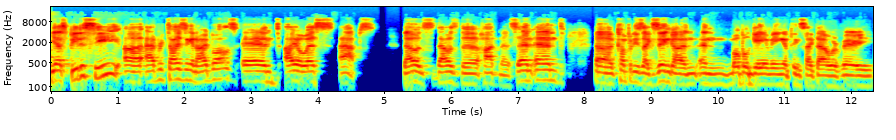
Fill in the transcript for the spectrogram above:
Yes b2c uh, advertising and eyeballs and ios apps. That was that was the hotness. And and uh, companies like zynga and, and mobile gaming and things like that were very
